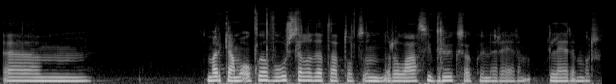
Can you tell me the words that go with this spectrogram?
Ehm, maar ik kan me ook wel voorstellen dat dat tot een relatiebreuk zou kunnen rijden- leiden. Maar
